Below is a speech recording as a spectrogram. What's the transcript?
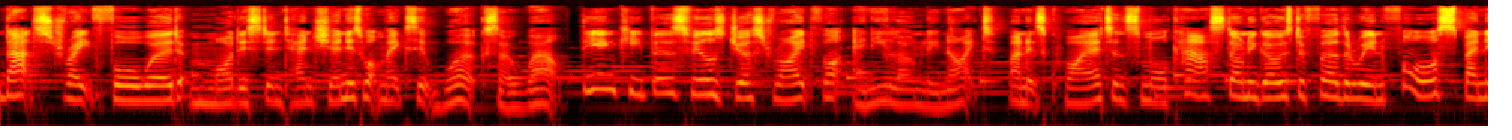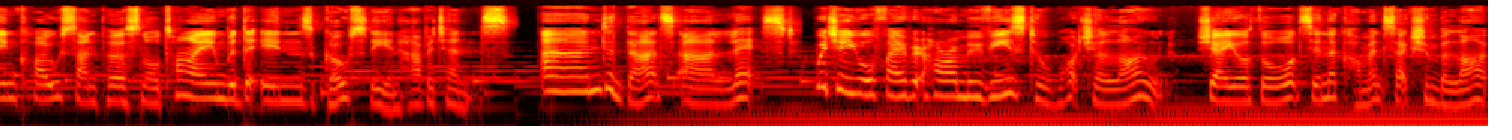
That straightforward, modest intention is what makes it work so well. The Innkeepers feels just right for any lonely night, and its quiet and small cast only goes to further reinforce spending close and personal time with the inn's ghostly inhabitants. And that's our list. Which are your favourite horror movies to watch alone? Share your thoughts in the comment section below.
